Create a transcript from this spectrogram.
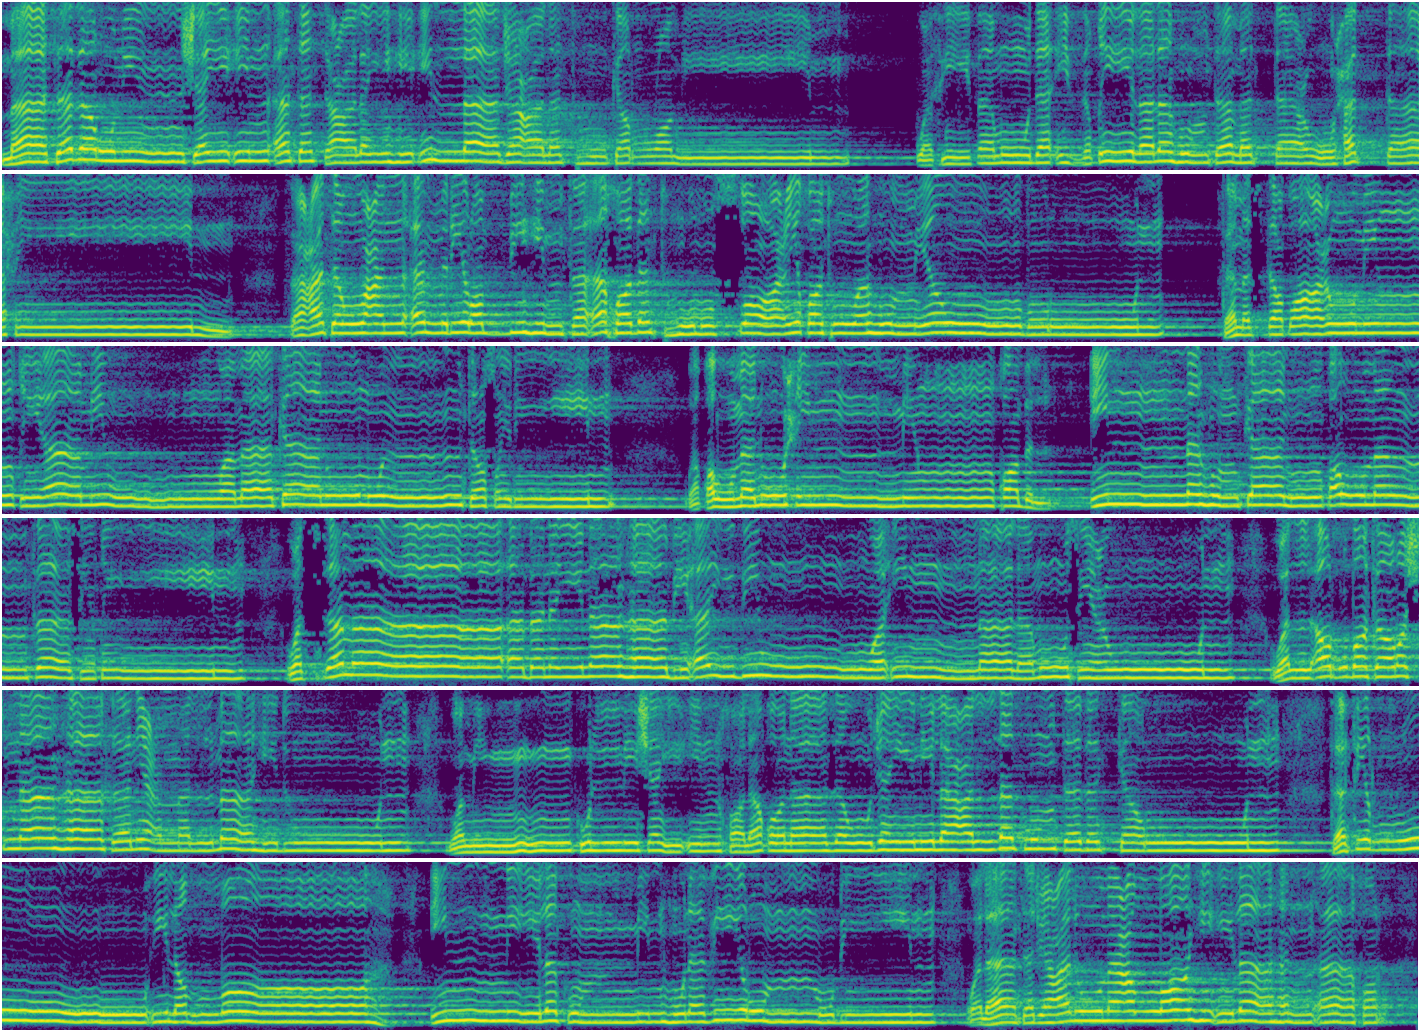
ما تذر من شيء أتت عليه إلا جعلته كالرميم. وفي ثمود إذ قيل لهم تمتعوا حتى حين. فعتوا عن أمر ربهم فأخذتهم الصاعقة وهم ينظرون. فما استطاعوا من قيام وما كانوا منتصرين. وقوم نوح من قبل إنهم كانوا قوما فاسقين. والسماء بنيناها بايد وإنا لموسعون. والأرض فرشناها فنعم الماهدون ومن كل شيء خلقنا زوجين لعلكم تذكرون ففروا إلى الله إني لكم منه نذير مبين ولا تجعلوا مع الله إلها آخر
